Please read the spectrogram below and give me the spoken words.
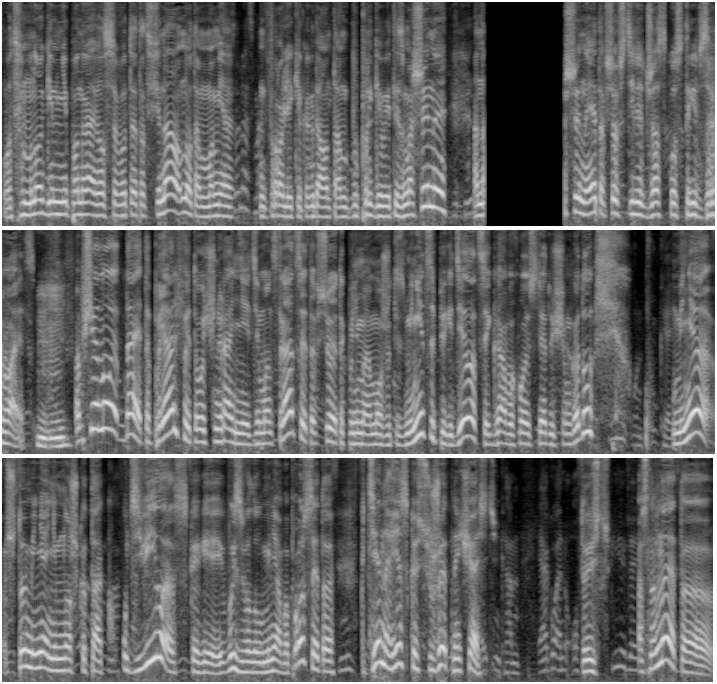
Вот многим не понравился вот этот финал, ну, там момент в ролике, когда он там выпрыгивает из машины, она машины, это все в стиле Just Cause 3 взрывается. Мгм. Вообще, ну да, это при альфа, это очень ранняя демонстрация, это все, я так понимаю, может измениться, переделаться, игра выходит в следующем году. У меня, что меня немножко так удивило, скорее, вызвало у меня вопросы, это где нарезка сюжетной части? То есть, основная это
